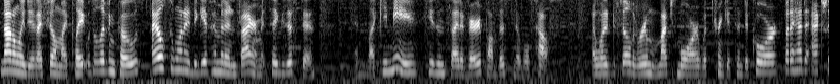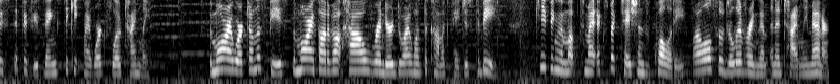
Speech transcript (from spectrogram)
Not only did I fill my plate with a living pose, I also wanted to give him an environment to exist in, and lucky me, he's inside a very pompous noble's house. I wanted to fill the room much more with trinkets and decor, but I had to actually snip a few things to keep my workflow timely. The more I worked on this piece, the more I thought about how rendered do I want the comic pages to be, keeping them up to my expectations of quality while also delivering them in a timely manner.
